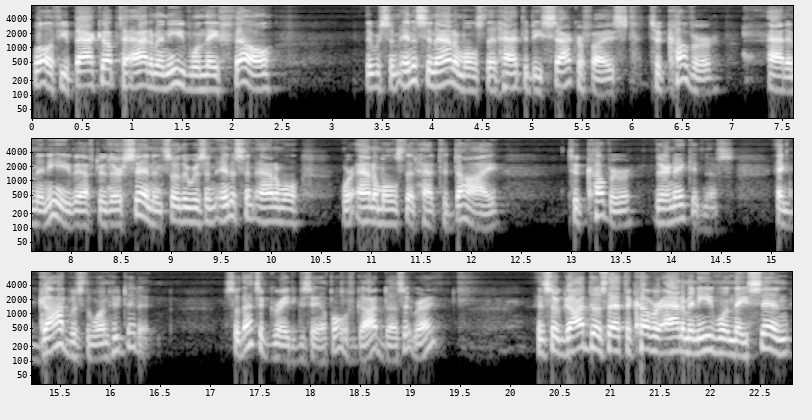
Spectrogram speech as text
Well, if you back up to Adam and Eve when they fell, there were some innocent animals that had to be sacrificed to cover Adam and Eve after their sin. And so there was an innocent animal or animals that had to die to cover their nakedness. And God was the one who did it. So that's a great example if God does it, right? And so God does that to cover Adam and Eve when they sin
